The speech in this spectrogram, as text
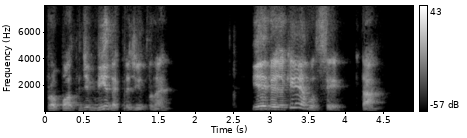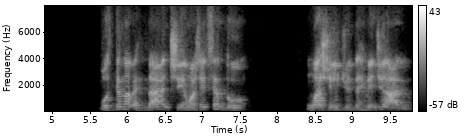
propósito de vida, acredito, né? E aí, veja, quem é você, tá? Você, na verdade, é um agenciador um agente, um intermediário.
